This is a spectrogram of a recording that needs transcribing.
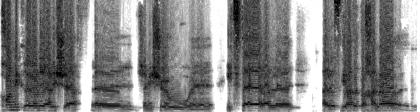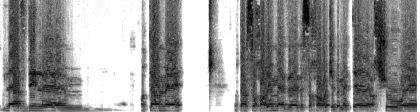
בכל מקרה לא נראה לי ש, אה, שמישהו יצטער על, על סגירת התחנה, להבדיל אותם, אותם סוחרים אה, וסוחרות שבאמת אה, רכשו אה,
